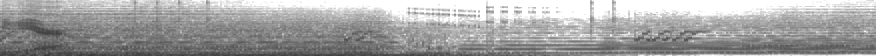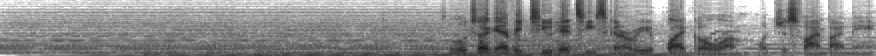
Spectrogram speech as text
Meteor. It looks like every two hits he's going to reapply Golem, which is fine by me.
